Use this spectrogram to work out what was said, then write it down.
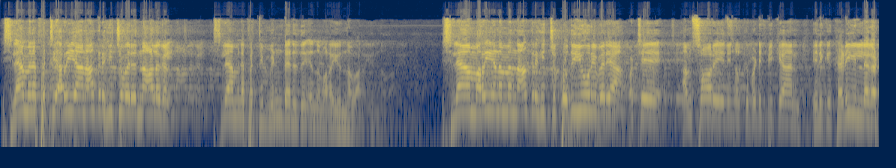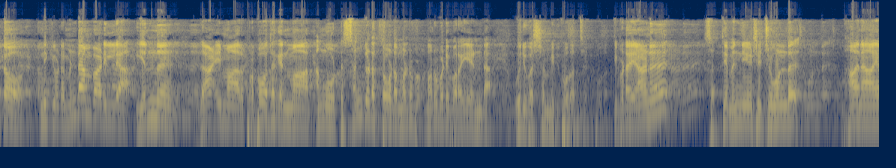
ഇസ്ലാമിനെ പറ്റി അറിയാൻ ആഗ്രഹിച്ചു വരുന്ന ആളുകൾ ഇസ്ലാമിനെ പറ്റി മിണ്ടരുത് എന്ന് പറയുന്നവർ. ഇസ്ലാം അറിയണമെന്ന് ആഗ്രഹിച്ച് കൊതിയൂറി വരിക പക്ഷേ ഐം സോറി നിങ്ങൾക്ക് പഠിപ്പിക്കാൻ എനിക്ക് കഴിയില്ല കേട്ടോ. എനിക്കിവിടെ മിണ്ടാൻ പാടില്ല എന്ന് ദായിമാർ പ്രബോധകന്മാർ അങ്ങോട്ട് സങ്കടത്തോടെ മറുപടി പറയേണ്ട ഒരു വശം ഇപ്പുറത്ത്. ഇവിടെയാണ് സത്യമന്വേഷിച്ചുകൊണ്ട് മഹാനായ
